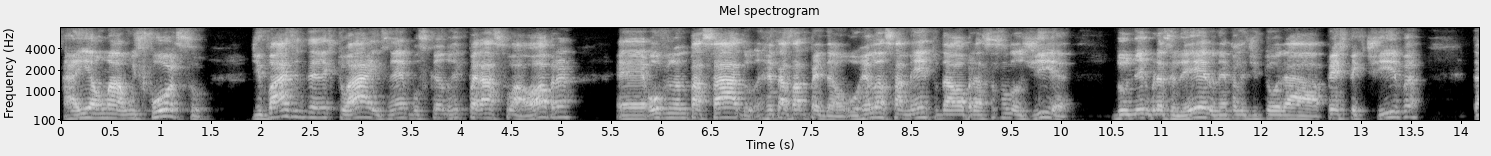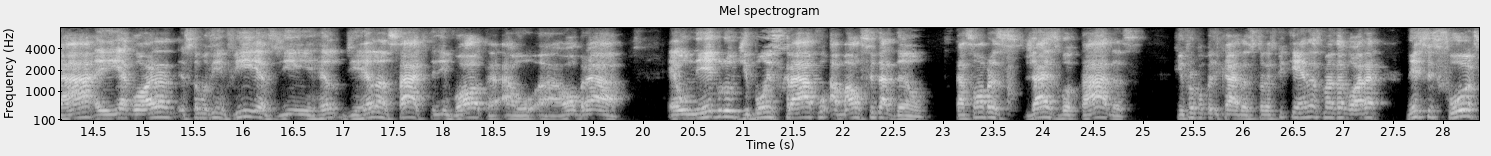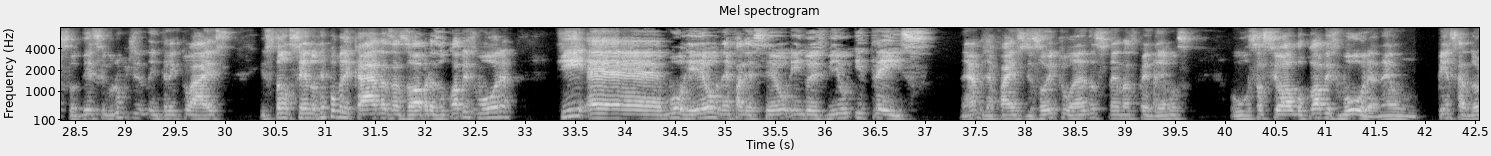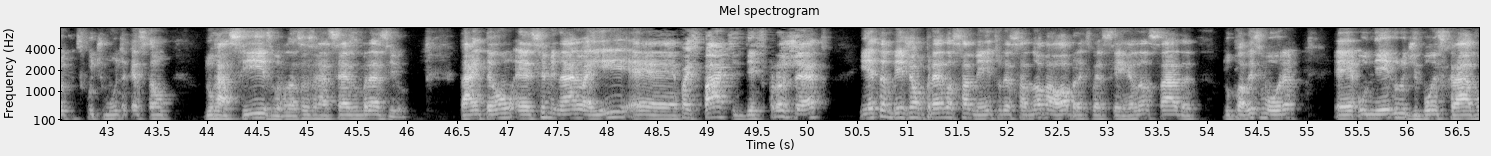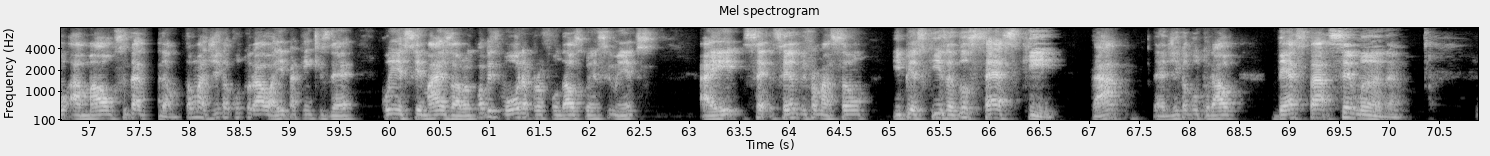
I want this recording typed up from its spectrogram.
aí há uma, um esforço de vários intelectuais, né, buscando recuperar a sua obra. É, houve no ano passado, retrasado, perdão, o relançamento da obra Sociologia do Negro Brasileiro, né, pela editora Perspectiva, tá? E agora estamos em vias de, de relançar, de ter de volta a, a obra é O Negro de Bom Escravo a Mal Cidadão. Tá? São obras já esgotadas, que foram publicadas em histórias pequenas, mas agora, nesse esforço desse grupo de intelectuais estão sendo republicadas as obras do Clóvis Moura, que é, morreu, né, faleceu em 2003. Né? Já faz 18 anos né, nós perdemos o sociólogo Clóvis Moura, né, um pensador que discute muito a questão do racismo, relações raciais no Brasil. Tá? Então, é, seminário aí é, faz parte desse projeto e é também já um pré-lançamento dessa nova obra que vai ser relançada do Clóvis Moura, é O Negro de Bom Escravo a Mal Cidadão. Então, uma dica cultural aí para quem quiser conhecer mais a obra do Clóvis Moura, aprofundar os conhecimentos. Aí, Centro de Informação e Pesquisa do SESC, tá? É a dica cultural desta semana.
